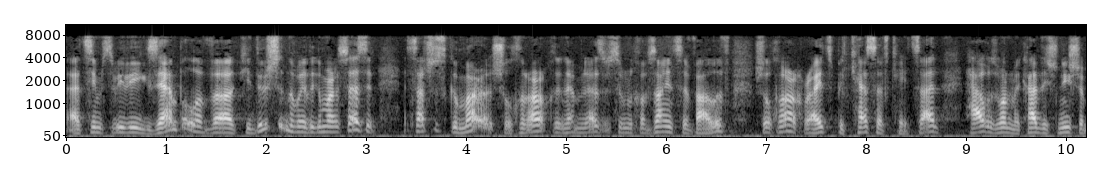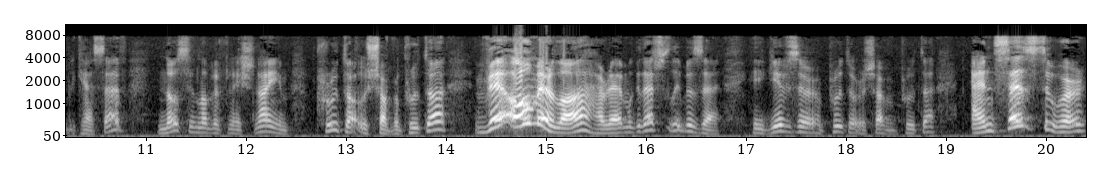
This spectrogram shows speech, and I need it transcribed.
That seems to be the example of uh, kiddushin, the way the Gemara says it. It's not just Gemara. Shulchan Aruch in Even HaEzer Simon Zayin Sevalif. Shulchan Aruch writes bekesef ketzad. How is one mekadesh nisha bekesef? Nosin lo b'fnei shnayim pruta ushava pruta ve'omer la harei mekadesh li He gives her a pruta or a shava pruta and says to her.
